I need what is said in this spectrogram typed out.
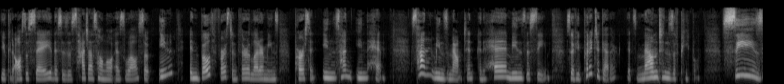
You could also say this is a 사자성어 as well. So in in both first and third letter means person. 인산 인해. 산 means mountain and 해 means the sea. So if you put it together, it's mountains of people, seas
